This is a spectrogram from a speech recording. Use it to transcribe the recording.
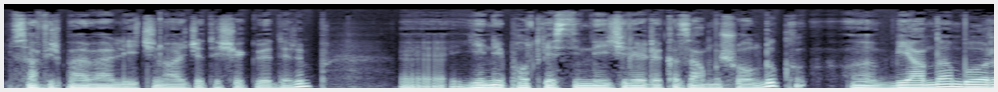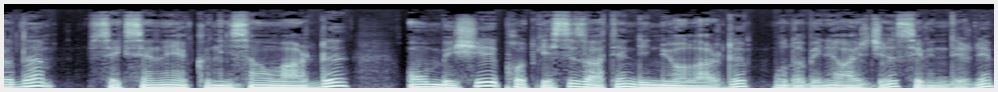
misafirperverliği için ayrıca teşekkür ederim. Ee, yeni podcast dinleyicileri de kazanmış olduk. Ee, bir yandan bu arada 80'e yakın insan vardı. 15'i podcast'i zaten dinliyorlardı. Bu da beni ayrıca sevindirdi.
